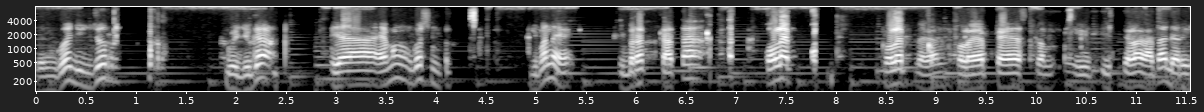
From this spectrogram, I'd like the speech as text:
dan gue jujur, gue juga ya emang gue sempet gimana ya ibarat kata collab collab ya kan? Collab kayak istilah kata dari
